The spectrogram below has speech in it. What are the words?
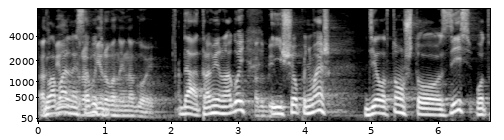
Отбил глобальное событие. травмированной ногой. Да, травмированной ногой. Отбил. И еще, понимаешь, дело в том, что здесь, вот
